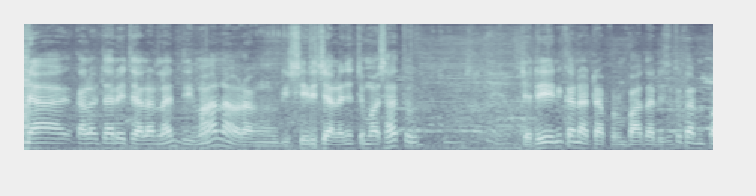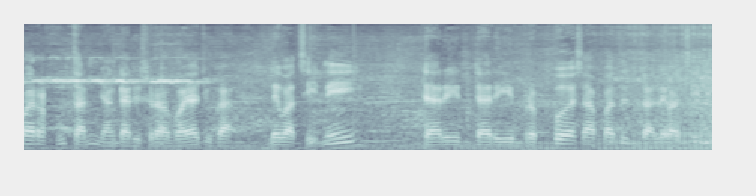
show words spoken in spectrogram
Nah, kalau cari jalan lain di mana orang di sini jalannya cuma satu. Jadi ini kan ada perempatan di situ kan perebutan yang dari Surabaya juga lewat sini, dari dari Brebes apa itu juga lewat sini.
